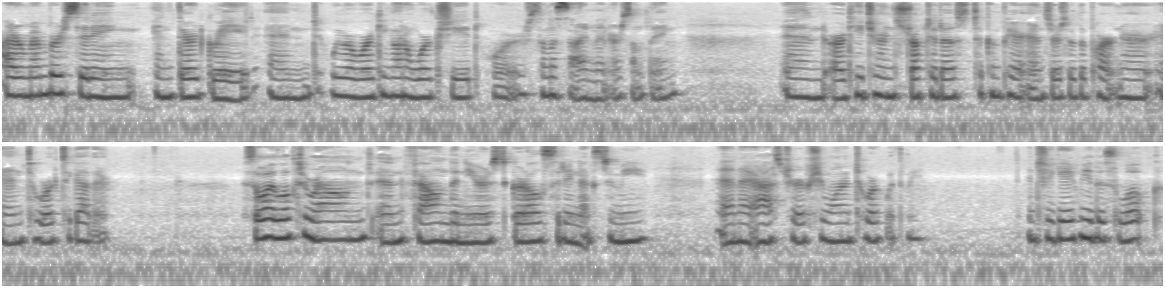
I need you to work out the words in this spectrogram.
I remember sitting in third grade and we were working on a worksheet or some assignment or something, and our teacher instructed us to compare answers with a partner and to work together. So I looked around and found the nearest girl sitting next to me, and I asked her if she wanted to work with me and she gave me this look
